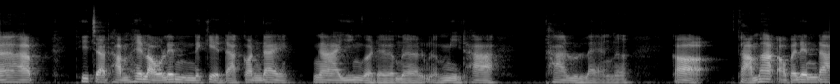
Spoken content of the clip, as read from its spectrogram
นะครับ ที่จะทำให้เราเล่นเนเกตดากอนได้ง่ายยิ่งกว่าเดิมนะมีท่าท่ารุนแรงเนะก็ สามารถเอาไปเล่นได้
